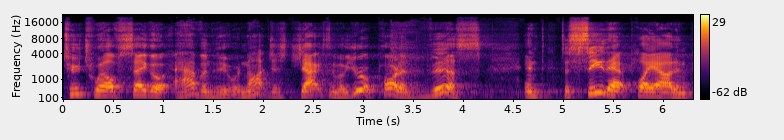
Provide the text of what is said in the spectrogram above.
212 Sego Avenue or not just Jacksonville. You're a part of this. And to see that play out in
